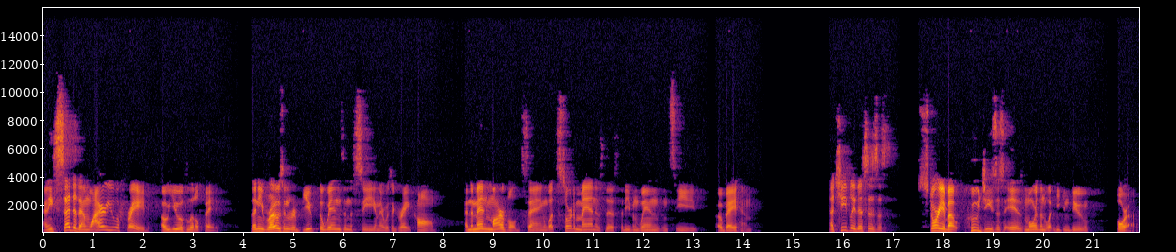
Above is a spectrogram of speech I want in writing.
And he said to them, Why are you afraid, O you of little faith? Then he rose and rebuked the winds and the sea, and there was a great calm. And the men marveled, saying, What sort of man is this that even winds and seas obey him? Now, chiefly, this is a story about who Jesus is more than what he can do for us.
